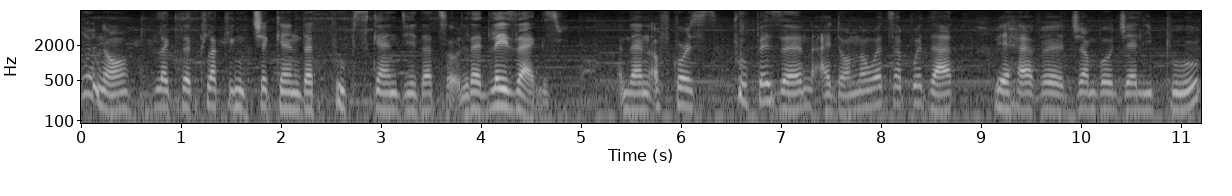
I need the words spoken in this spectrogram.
you know, like the clucking chicken that poops candy, that's all, that lays eggs. And then, of course, poop is in. I don't know what's up with that. We have a jumbo jelly poo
